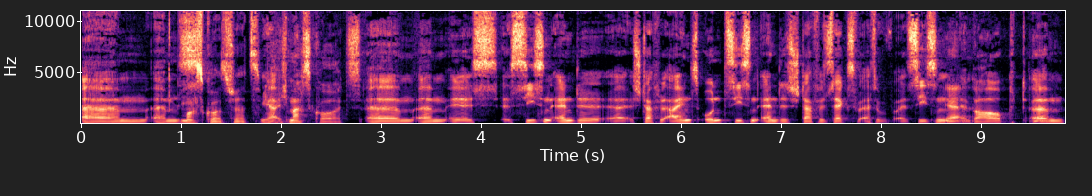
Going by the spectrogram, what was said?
ähm, ähm, Mach's kurz, Schatz. Ja, ich mach's kurz. Ähm, ähm, Season Ende äh, Staffel 1 und Season Ende Staffel 6, also äh, Season Ja. überhaupt, ähm,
